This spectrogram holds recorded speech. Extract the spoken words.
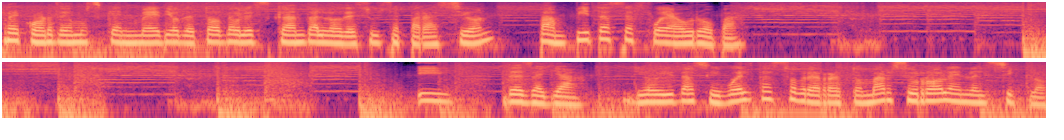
Recordemos que en medio de todo el escándalo de su separación, Pampita se fue a Europa. Y, desde allá, dio idas y vueltas sobre retomar su rol en el ciclo.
